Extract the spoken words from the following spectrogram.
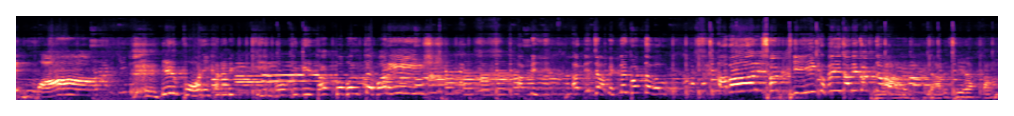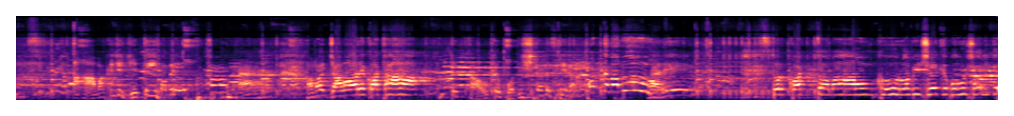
এরপর এরপর এখানে আমি কি মুখ নিয়ে থাকব বলতে পারিস? আপনি আপনি যাবেন না করতে বাবু আবার সব ঠিক হয়ে যাবে করতে বাবু আমাকে যে যেতেই হবে। হ্যাঁ আমার যাওয়ার কথা। তুই কাউকে বলিস না শ্রীরাম কর্তা বাবু আরে তোর কর্তমা অঙ্কুর অভিষেক বৌশালীকে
